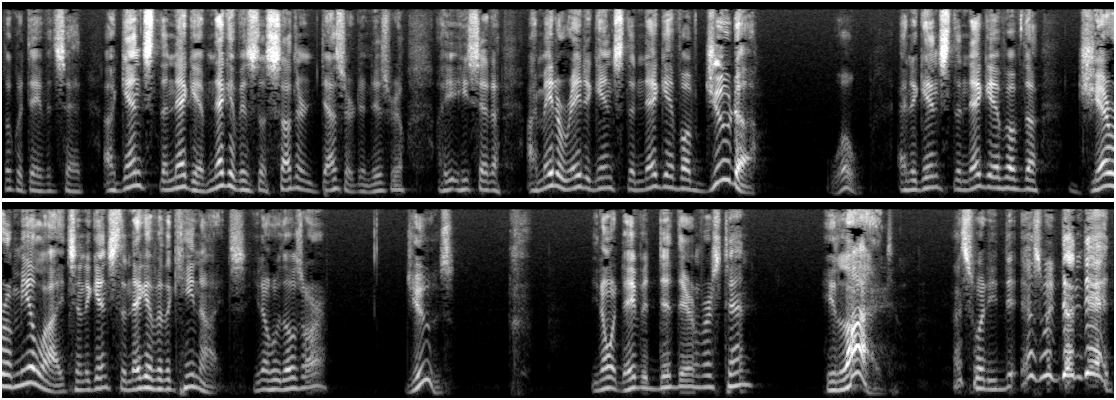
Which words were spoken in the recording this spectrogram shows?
Look what David said. Against the Negev. Negev is the southern desert in Israel. Uh, he, he said, I made a raid against the Negev of Judah. Whoa. And against the Negev of the Jerahmeelites and against the Negev of the Kenites. You know who those are? Jews. You know what David did there in verse 10? He lied. That's what he did. That's what he done did.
